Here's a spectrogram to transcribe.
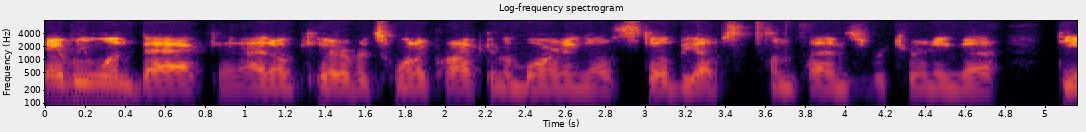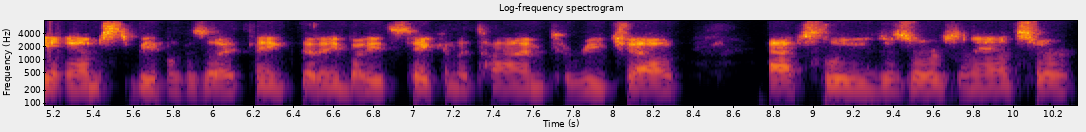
everyone back. And I don't care if it's one o'clock in the morning, I'll still be up sometimes returning uh, DMs to people because I think that anybody that's taken the time to reach out absolutely deserves an answer.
